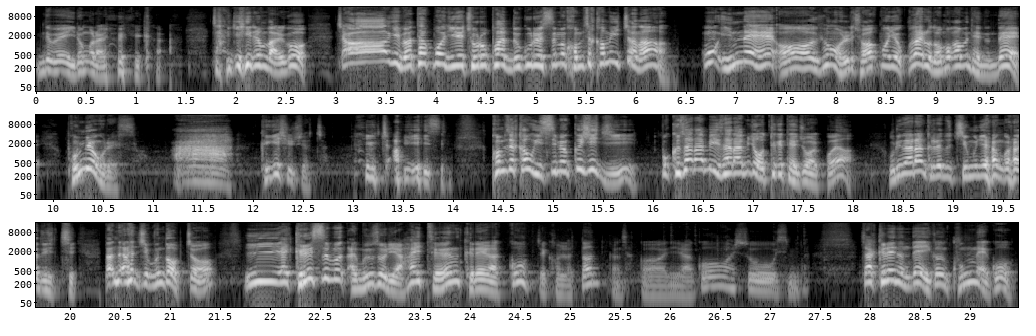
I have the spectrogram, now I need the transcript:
근데 왜 이런 걸 알려니까 자기 이름 말고 저기 몇 학번 위에 졸업한 누구를 했으면 검색하면 있잖아. 어 있네. 어 형 원래 저 학번이었구나 이러고 넘어가면 됐는데 본명으로 했어. 아 그게 실수였죠. 이거 저 위에 있어. 검색하고 있으면 끝이지. 뭐 그 사람이 이 사람이지 어떻게 대조할 거야? 우리나라는 그래도 지문이란 거라도 있지. 딴 나라는 지문도 없죠. 이 그랬으면 아 무슨 소리야. 하여튼 그래 갖고 이제 걸렸던 그런 사건이라고 할 수 있습니다. 자, 그랬는데 이건 국내고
